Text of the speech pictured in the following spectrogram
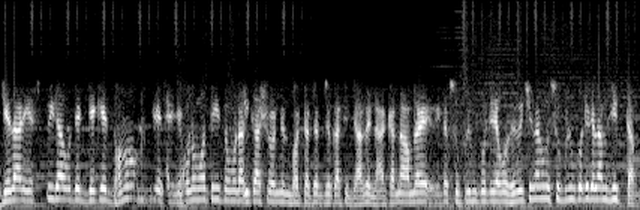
জেলার এসপিরা ওদের ডেকে ধমক দিয়েছে যে কোনো মতেই তোমরা বিকাশ রঞ্জন ভট্টাচার্যের কাছে যাবে না। কেন আমরা এটা সুপ্রিম কোর্টে যাব ভেবেছিলাম এবং সুপ্রিম কোর্টে গেলাম জিততাম।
